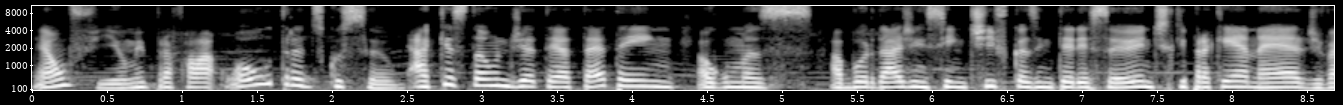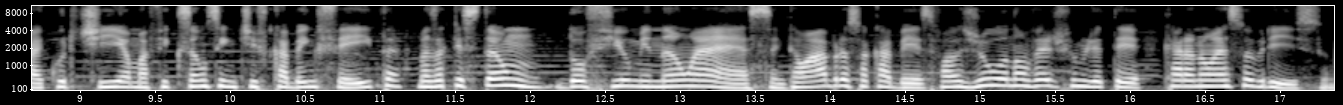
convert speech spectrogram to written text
É um filme para falar outra discussão. A questão de ET até tem algumas abordagens científicas interessantes que para quem é nerd vai curtir, é uma ficção científica bem feita, mas a questão do filme não é essa. Então abra sua cabeça, fala: "Ju, eu não vejo filme de ET". Cara, não é sobre isso.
